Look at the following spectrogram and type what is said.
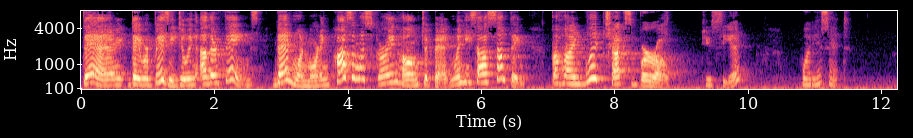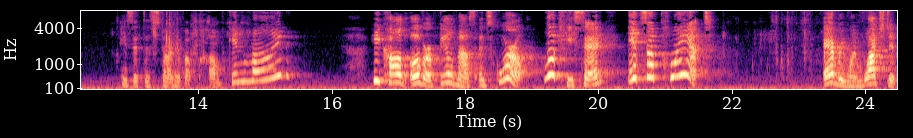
Then they were busy doing other things. Then one morning, Possum was scurrying home to bed when he saw something behind Woodchuck's burrow. Do you see it? What is it? Is it the start of a pumpkin vine? He called over a Field Mouse and Squirrel. Look, he said, it's a plant. Everyone watched it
